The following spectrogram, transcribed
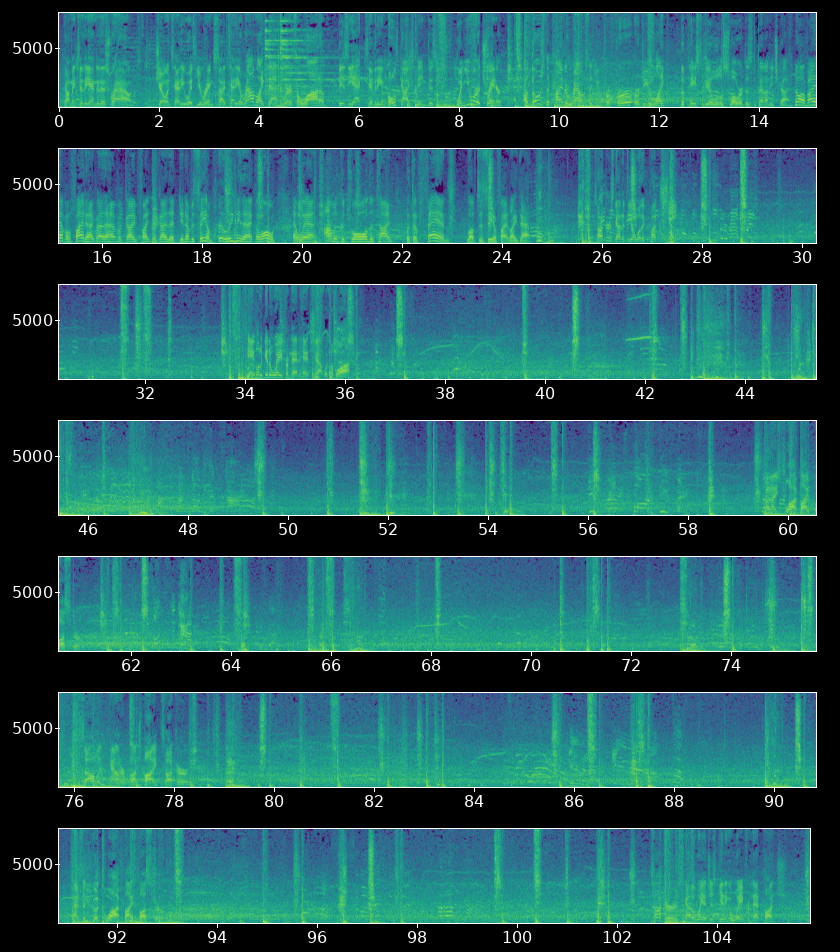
Coming to the end of this round. Joe and Teddy with you ringside. Teddy, a round like that where it's a lot of busy activity and both guys being busy. When you were a trainer, are those the kind of rounds that you prefer or do you like the pace to be a little slower? Does it depend on each guy? No, if I have a fight, I'd rather have a guy fighting a guy that you never see him. Leave me the heck alone. And where I'm in control all the time. But the fans love to see a fight like that. Tucker's got to deal with a cut sheet. Able to get away from that headshot with the block. Block by Buster. Solid counter punch by Tucker. That's a good block by Buster. Tucker's got a way of just getting away from that punch.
